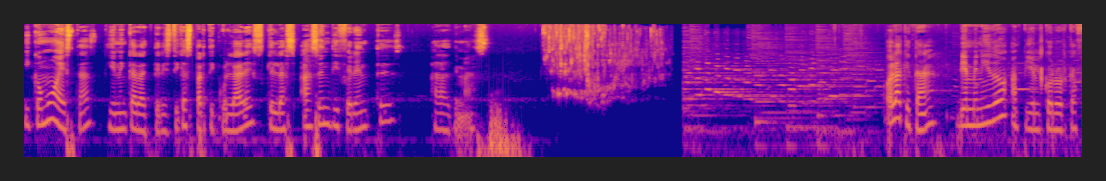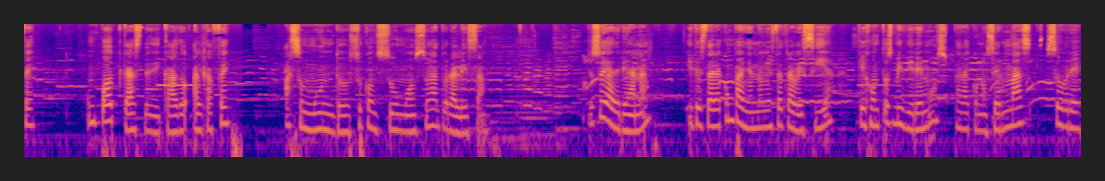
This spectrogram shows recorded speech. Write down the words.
y cómo éstas tienen características particulares que las hacen diferentes a las demás. Hola, ¿qué tal? Bienvenido a Piel Color Café, un podcast dedicado al café, a su mundo, su consumo, su naturaleza. Yo soy Adriana y te estaré acompañando en esta travesía que juntos viviremos para conocer más sobre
